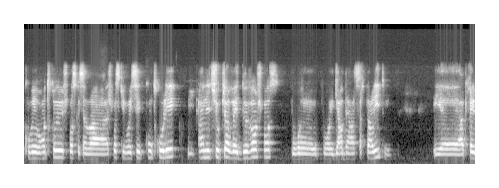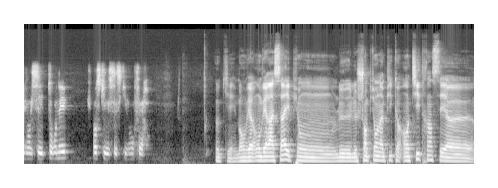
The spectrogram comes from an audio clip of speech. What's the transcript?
Courir entre eux, je pense que ça va. Je pense qu'ils vont essayer de contrôler. Un Éthiopien va être devant, je pense, pour, pour garder un certain rythme. Et après, ils vont essayer de tourner. Je pense que c'est ce qu'ils vont faire. Ok, bon, on, verra, on verra ça. Et puis on, le, le champion olympique en, titre, hein, c'est euh,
